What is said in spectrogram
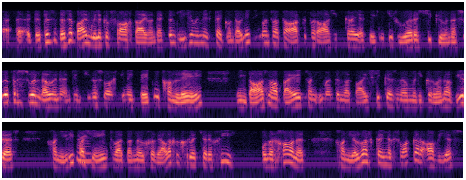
Uh, dit is dit is 'n baie moeilike vraag daai want ek dink hier moet mense kyk onthou net iemand wat 'n hartoperasie kry is definitief hoër risiko en as so 'n persoon nou in 'n intensiewe sorgeenheid bed moet gaan lê en daar's nabyheid van iemand wat baie siek is nou met die koronavirus gaan hierdie hmm. pasiënt wat dan nou geweldige groot chirurgie ondergaan het gaan heel waarskynlik swakker afwees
